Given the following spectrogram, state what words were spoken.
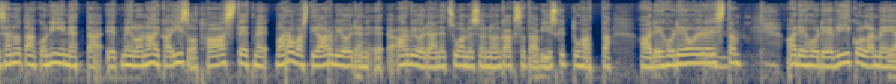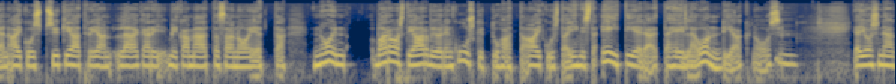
sanotaanko niin, että, että meillä on aika isot haasteet. Me varovasti arvioidaan, arvioidaan, että Suomessa on noin 250 000 ADHD-oireista. Mm. ADHD-viikolla meidän aikuispsykiatrian lääkäri Mika Määttä sanoi, että noin varovasti arvioiden 60 000 aikuista ihmistä ei tiedä, että heillä on diagnoosi. Mm. Ja jos nämä,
